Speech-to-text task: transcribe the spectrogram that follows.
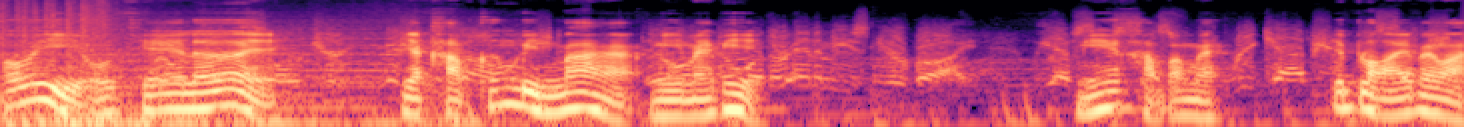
โอ้ย โอเคเลย อยากขับเครื่องบินบ้างอะ มีไหมพี่ มีให้ขับบ้างไหมเรียบร้อยไปว่ะ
